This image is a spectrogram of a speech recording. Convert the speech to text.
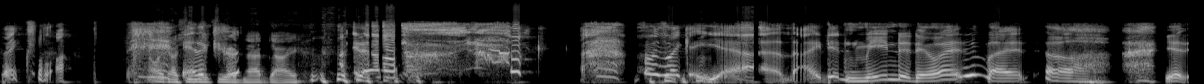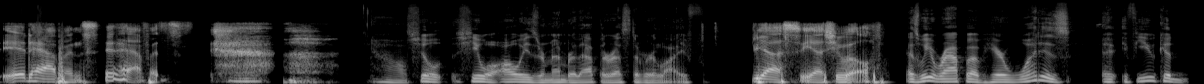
Thanks a lot. Oh my gosh she and makes you a bad guy. I was like, yeah, I didn't mean to do it, but uh, it it happens. It happens. Oh, she'll she will always remember that the rest of her life. Yes, yes, she will. As we wrap up here, what is if you could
